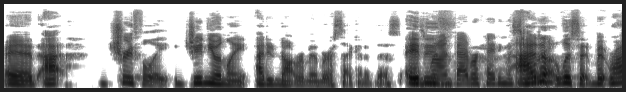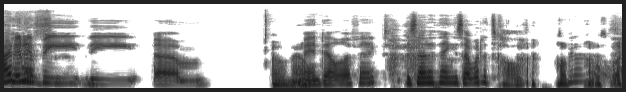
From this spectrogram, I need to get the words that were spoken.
And I, truthfully, genuinely, I do not remember a second of this. Is It is. Ryan fabricating the story? I don't listen, but Ryan Could has, it be the um, Oh no! Mandela effect? Is that a thing? Is that what it's called? I don't know.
